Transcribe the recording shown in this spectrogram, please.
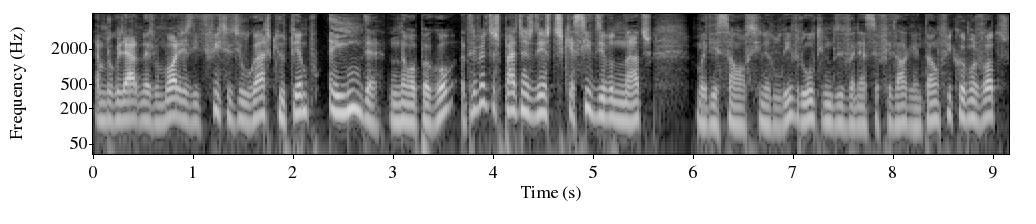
a mergulhar nas memórias de edifícios e lugares que o tempo ainda não apagou, através das páginas destes esquecidos e abandonados, uma edição oficina do livro, o último de Vanessa Fidalgo. Então, fico os meus votos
